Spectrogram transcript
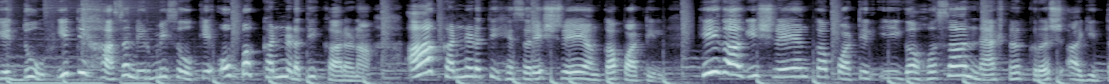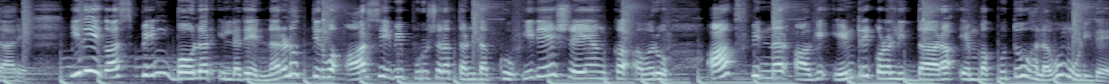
ಗೆದ್ದು ಇತಿಹಾಸ ನಿರ್ಮಿಸೋಕೆ ಒಬ್ಬ ಕನ್ನಡತಿ ಕಾರಣ. ಆ ಕನ್ನಡತಿ ಹೆಸರೇ ಶ್ರೇಯಾಂಕ ಪಾಟೀಲ್. ಹೀಗಾಗಿ ಶ್ರೇಯಾಂಕ ಪಾಟೀಲ್ ಈಗ ಹೊಸ ನ್ಯಾಷನಲ್ ಕ್ರಶ್ ಆಗಿದ್ದಾರೆ. ಇದೀಗ ಸ್ಪಿನ್ ಬೌಲರ್ ಇಲ್ಲದೆ ನರಳುತ್ತಿರುವ ಆರ್ಸಿಬಿ ಪುರುಷರ ತಂಡಕ್ಕೂ ಇದೇ ಶ್ರೇಯಾಂಕ ಅವರು ಆಫ್ ಸ್ಪಿನ್ನರ್ ಆಗಿ ಎಂಟ್ರಿ ಕೊಡಲಿದ್ದಾರಾ ಎಂಬ ಕುತೂಹಲವು ಮೂಡಿದೆ.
